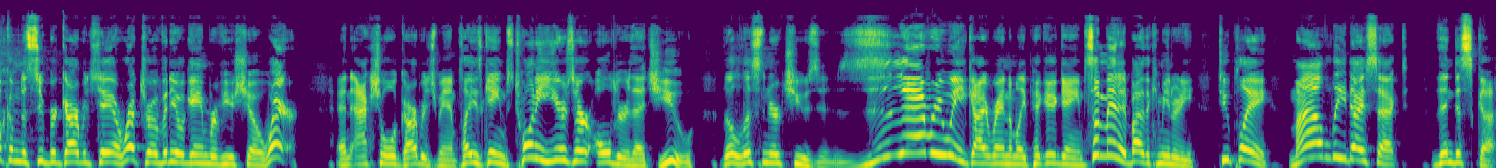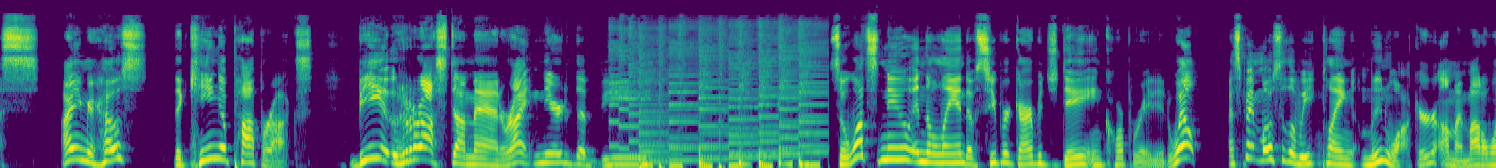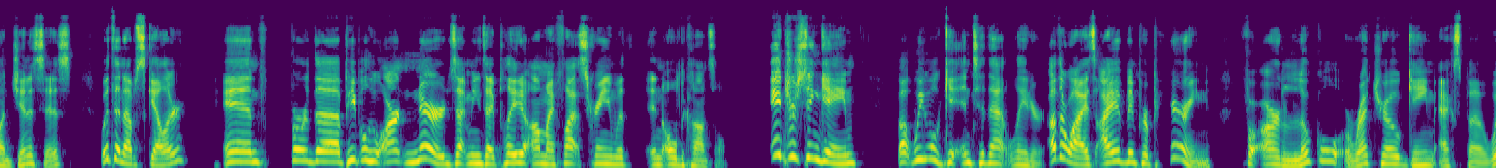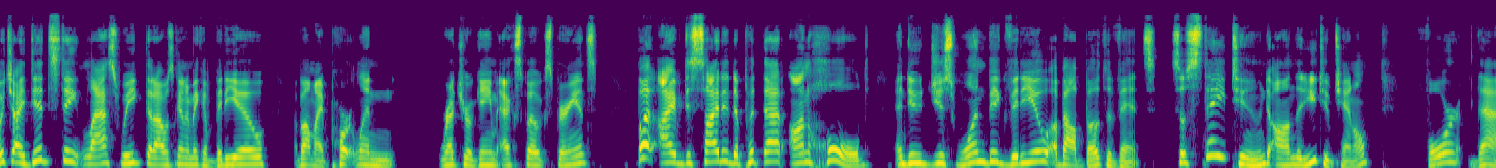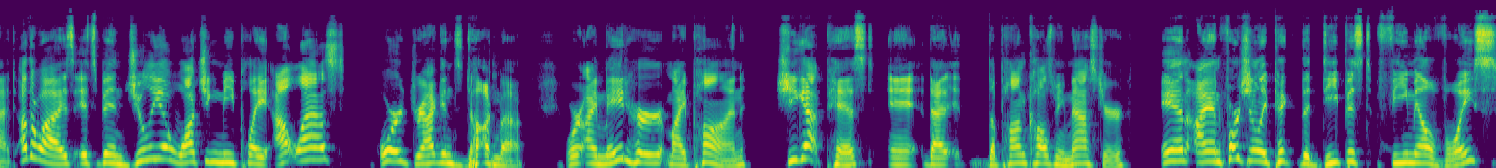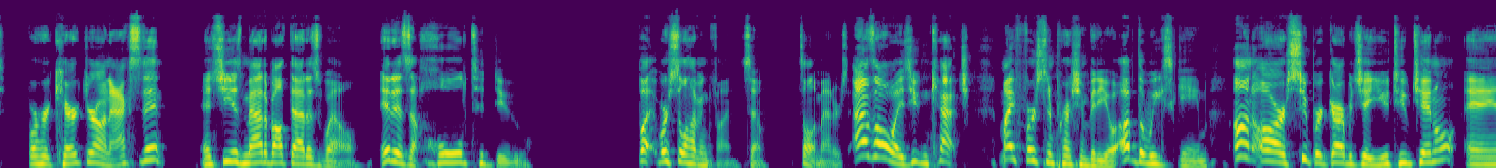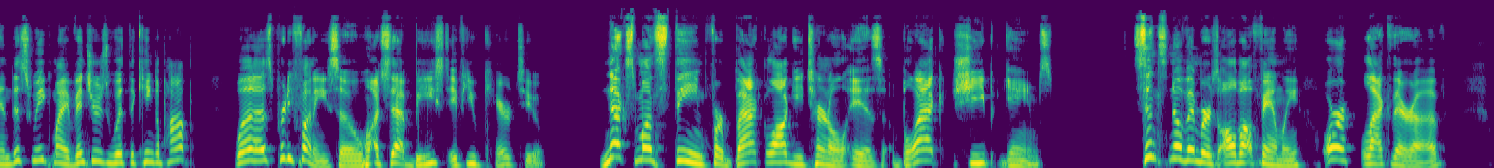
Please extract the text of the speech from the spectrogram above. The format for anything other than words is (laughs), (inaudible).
welcome to Super Garbage Day, a retro video game review show where an actual garbage man plays games 20 years or older that you, the listener, chooses. Every week, I randomly pick a game submitted by the community to play, mildly dissect, then discuss. I am your host, the king of pop rocks, B Rasta Man, right near the B. So, what's new in the land of Super Garbage Day Incorporated? Well, I spent most of the week playing Moonwalker on my Model 1 Genesis with an upscaler. And for the people who aren't nerds, that means I played it on my flat screen with an old console. Interesting game, but we will get into that later. Otherwise, I have been preparing for our local retro game expo, which I did state last week that I was going to make a video about my Portland retro game expo experience. But I've decided to put that on hold and do just one big video about both events. So stay tuned on the YouTube channel for that. Otherwise, it's been Julia watching me play Outlast or Dragon's Dogma, where I made her my pawn. She got pissed eh, that the pawn calls me master, and I unfortunately picked the deepest female voice for her character on accident, and she is mad about that as well. It is a whole to do but we're still having fun. So that's all that matters. As always, you can catch my first impression video of the week's game on our Super Garbage Day YouTube channel. And this week, my adventures with the King of Pop was pretty funny. So (laughs) watch that beast if you care to. Next month's theme for Backlog Eternal is Black Sheep Games. Since November is all about family, or lack thereof,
